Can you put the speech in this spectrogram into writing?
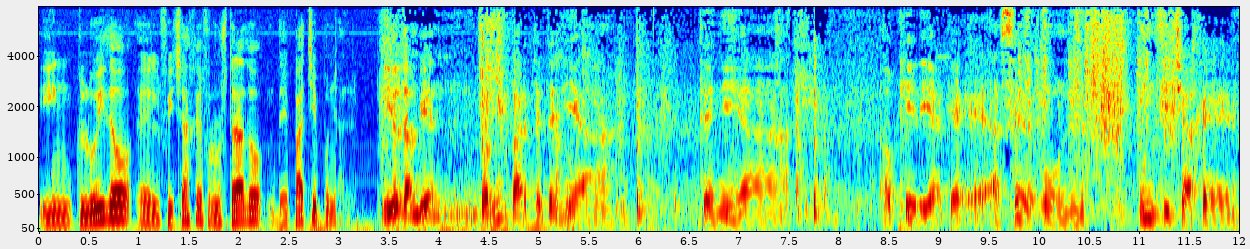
incluido el fichaje frustrado de Pachi Puñal. Yo también, por mi parte, tenía, tenía o quería que hacer un, un fichaje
